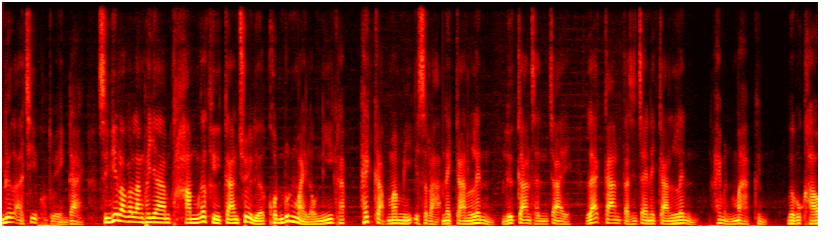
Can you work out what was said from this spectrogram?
เลือกอาชีพของตัวเองได้ สิ่งที่เรากำลังพยายามทำก็คือการช่วยเหลือคนรุ่นใหม่เหล่านี้ครับให้กลับมามีอิสระในการเล่น หรือการตัดสินใจ และการตัดสินใจในการเล่นให้มันมากขึ้น เมื่อพวกเขา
